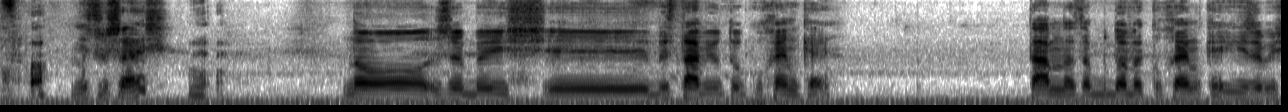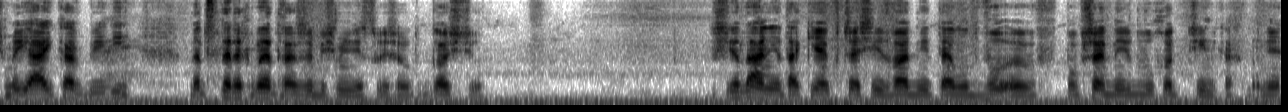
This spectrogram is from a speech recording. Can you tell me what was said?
Co? Nie słyszałeś? Nie. No, żebyś yy, wystawił tą kuchenkę. Tam na zabudowę kuchenkę i żebyśmy jajka wbili na 4 metrach, żebyś mnie nie słyszał, gościu. Śniadanie takie jak wcześniej, dwa dni temu, dwu, w poprzednich dwóch odcinkach, no nie?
